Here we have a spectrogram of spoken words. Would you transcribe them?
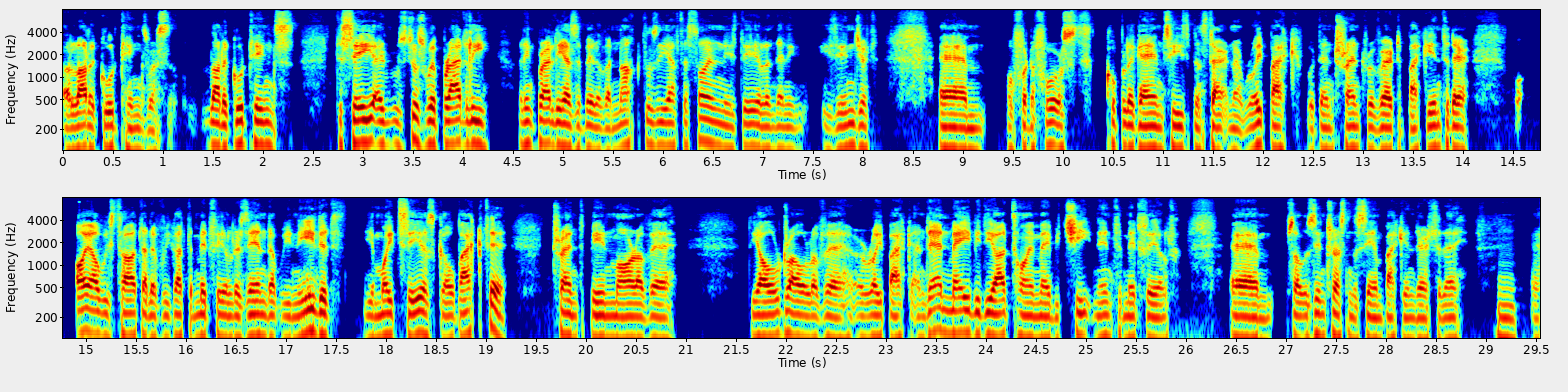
a lot of good things were a lot of good things to see. It was just with Bradley. I think Bradley has a bit of a knock. Does he have to sign his deal and then he, he's injured? Um, but for the first couple of games, he's been starting at right back, but then Trent reverted back into there. I always thought that if we got the midfielders in that we needed, you might see us go back to Trent being more of a the old role of a, a right back, and then maybe the odd time maybe cheating into midfield. Um, so it was interesting to see him back in there today. Mm. Um,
